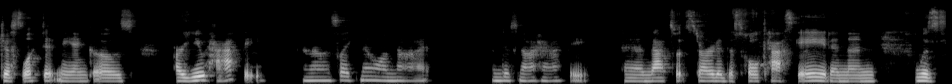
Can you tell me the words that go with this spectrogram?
just looked at me and goes, Are you happy? And I was like, No, I'm not. I'm just not happy and that's what started this whole cascade and then was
